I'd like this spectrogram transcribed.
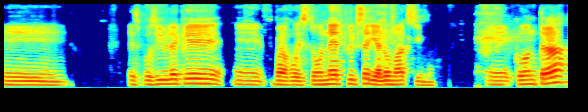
eh, es posible que eh, bajo esto Netflix sería lo máximo. Eh, contra,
